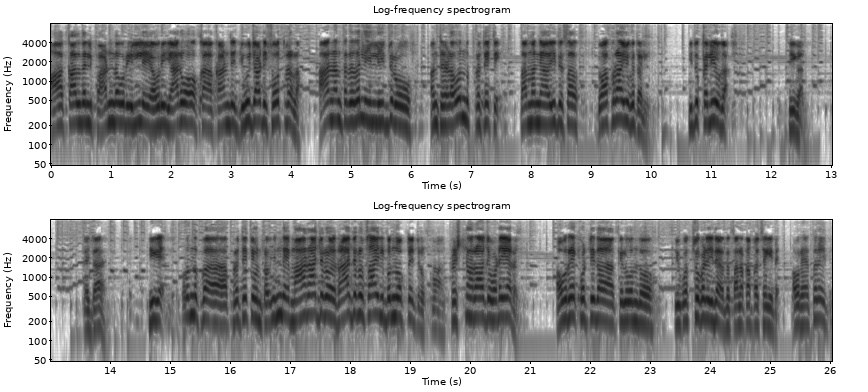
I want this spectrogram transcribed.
ಆ ಕಾಲದಲ್ಲಿ ಪಾಂಡವರು ಇಲ್ಲಿ, ಅವ್ರಿಗೆ ಯಾರು ಕಾಣದೆ ಜೂಜಾಡಿ ಸೋತ್ರಲ್ಲ, ಆ ನಂತರದಲ್ಲಿ ಇಲ್ಲಿ ಇದ್ರು ಅಂತ ಹೇಳೋ ಒಂದು ಪ್ರತೀತಿ. ಸಾಮಾನ್ಯ ಇದು ದ್ವಾಪರ ಯುಗದಲ್ಲಿ. ಇದು ಕಲಿಯುಗ. ಈಗ. ಆಯ್ತಾ? ಹೀಗೆ ಒಂದು ಪ್ರತೀತಿ ಉಂಟು. ಹಿಂದೆ ಮಹಾರಾಜರು ರಾಜರು ಸಹ ಇಲ್ಲಿ ಬಂದು ಹೋಗ್ತಾ ಇದ್ರು. ಕೃಷ್ಣರಾಜ ಒಡೆಯರ್. ಅವರೇ ಕೊಟ್ಟಿದ ಕೆಲವೊಂದು ಈ ವಸ್ತುಗಳಿದೆ ಅದು ತಲಕಾಪಸಗಿದೆ ಅವ್ರ ಹೆಸರೇ ಇದೆ.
